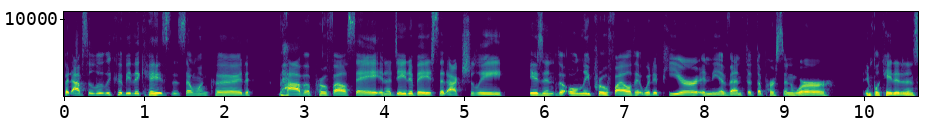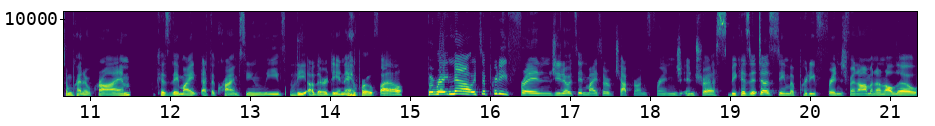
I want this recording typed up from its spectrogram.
But absolutely could be the case that someone could have a profile, say, in a database that actually isn't the only profile that would appear in the event that the person were implicated in some kind of crime, because they might at the crime scene leave the other DNA profile. But right now, it's a pretty fringe, you know, it's in my sort of chapter on fringe interests because it does seem a pretty fringe phenomenon, although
